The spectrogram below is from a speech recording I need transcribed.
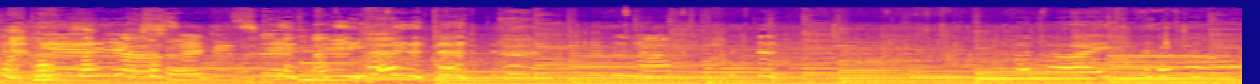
Yeah, yeah say good Bye-bye.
